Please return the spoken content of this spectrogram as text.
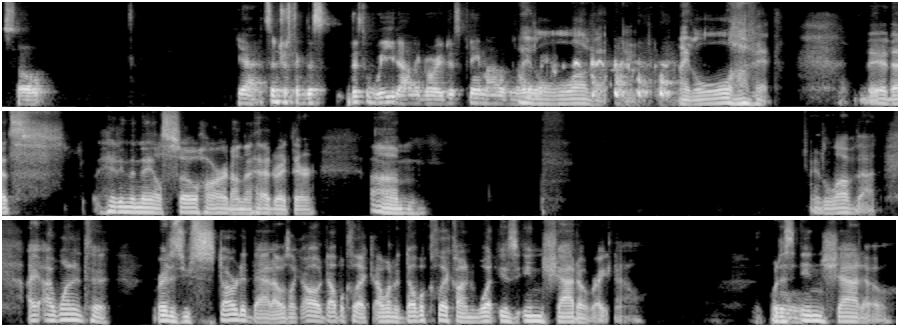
so yeah, it's interesting. This this weed allegory just came out of nowhere. I love it, dude. I love it, dude. That's hitting the nail so hard on the head right there. Um, I love that. I, I wanted to, right as you started that, I was like, oh, double click. I want to double click on what is in shadow right now. What is in shadow?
